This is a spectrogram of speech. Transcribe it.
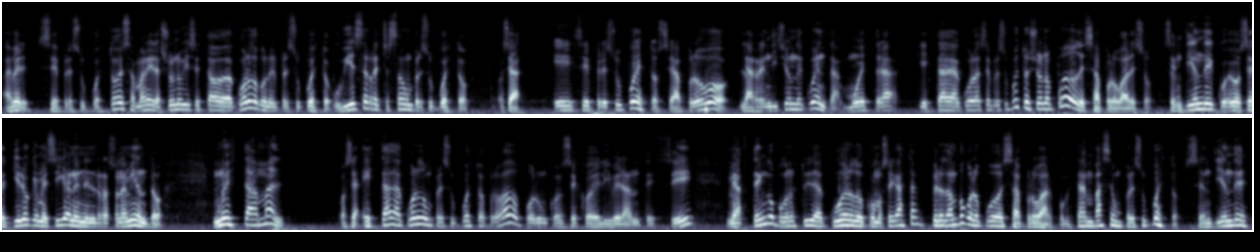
A ver, se presupuestó de esa manera. Yo no hubiese estado de acuerdo con el presupuesto. Hubiese rechazado un presupuesto. O sea, ese presupuesto se aprobó, la rendición de cuenta muestra que está de acuerdo a ese presupuesto. Yo no puedo desaprobar eso. ¿Se entiende? O sea, quiero que me sigan en el razonamiento. No está mal. O sea, está de acuerdo un presupuesto aprobado por un consejo deliberante, ¿sí? Me abstengo porque no estoy de acuerdo cómo se gastan, pero tampoco lo puedo desaprobar porque está en base a un presupuesto, ¿se entiende?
